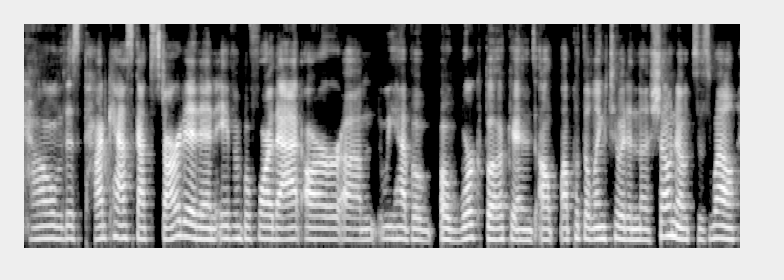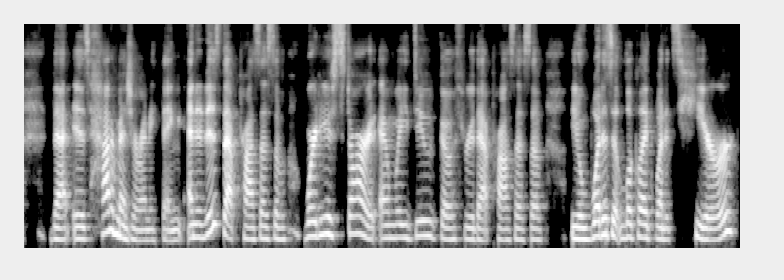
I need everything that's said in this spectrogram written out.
how this podcast got started and even before that our um, we have a, a, workbook and I'll, I'll put the link to it in the show notes as well that is how to measure anything. And it is that process of where do you start? And we do go through that process of you know what does it look like when it's here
